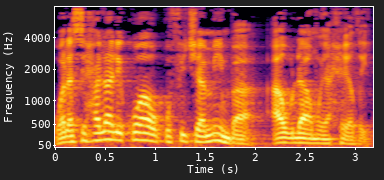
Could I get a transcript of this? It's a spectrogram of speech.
Wala si halali kwao kuficha mimba au damu ya hedhi.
